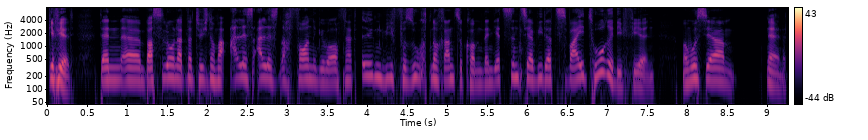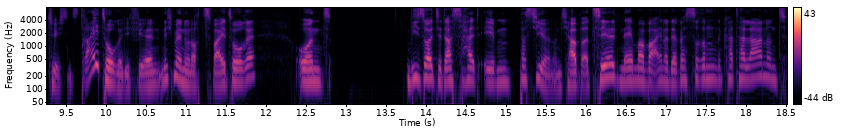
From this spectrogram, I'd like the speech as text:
gefehlt. Denn äh, Barcelona hat natürlich nochmal alles, alles nach vorne geworfen, hat irgendwie versucht noch ranzukommen, denn jetzt sind es ja wieder zwei Tore, die fehlen. Man muss ja, ne, natürlich sind es drei Tore, die fehlen, nicht mehr nur noch zwei Tore. Und wie sollte das halt eben passieren? Und ich habe erzählt, Neymar war einer der besseren Katalanen und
